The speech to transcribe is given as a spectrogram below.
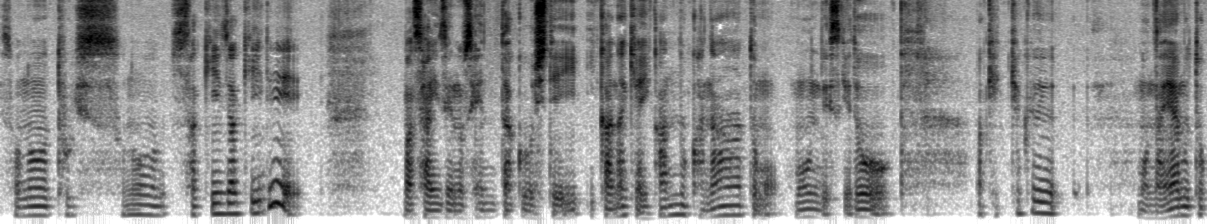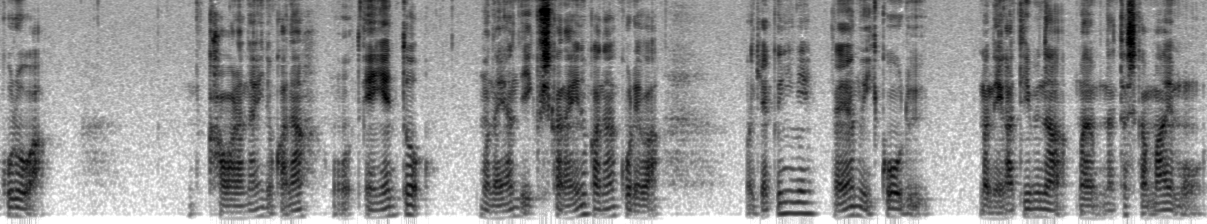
そのその先々で、まあ、最善の選択をしていかなきゃいかんのかなとも思うんですけど、まあ、結局もう悩むところは変わらないのかな。もう延々ともう悩んでいくしかないのかなこれは、ま、逆にね悩むイコール、まあ、ネガティブな,、まあ、確か前も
